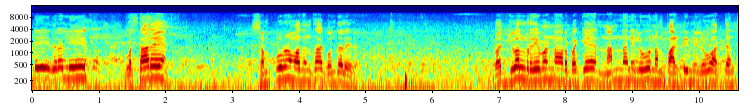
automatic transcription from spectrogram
ನೋಡಿ ಇದರಲ್ಲಿ ಒಟ್ಟಾರೆ ಸಂಪೂರ್ಣವಾದಂಥ ಗೊಂದಲ ಇದೆ. ಪ್ರಜ್ವಲ್ ರೇವಣ್ಣ ಅವರ ಬಗ್ಗೆ ನನ್ನ ನಿಲುವು, ನಮ್ಮ ಪಾರ್ಟಿ ನಿಲುವು ಅತ್ಯಂತ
